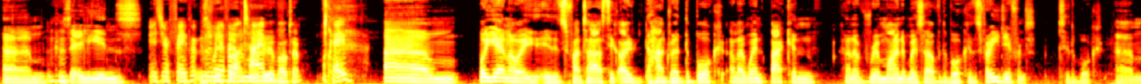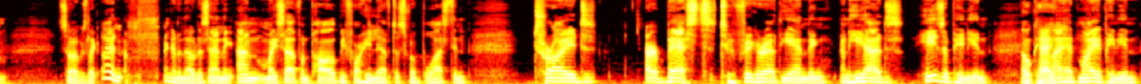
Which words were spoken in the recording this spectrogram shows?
because Aliens is your favorite movie my of all time. movie of all time. Okay. Um, but yeah, no, it- it's fantastic. I had read the book and I went back and kind of reminded myself of the book. It's very different to the book. Um, so I was like, oh, I'm going to know this ending. And myself and Paul, before he left us for Boston, tried our best to figure out the ending, and he had his opinion, Okay. and I had my opinion,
